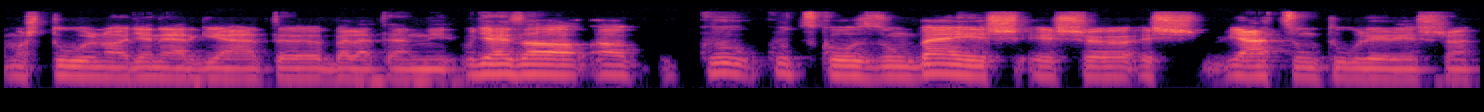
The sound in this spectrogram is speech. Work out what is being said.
most túl nagy energiát beletenni. Ugye ez a, a kuckózzunk be, és, és, és játszunk túlélésre.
